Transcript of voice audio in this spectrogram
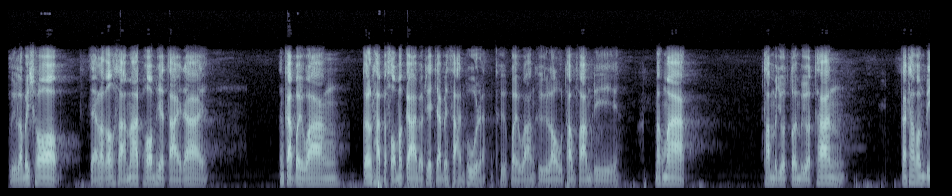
หรือเราไม่ชอบ แต่เราก็สามารถพร้อมที่จะตายได้ทั้งการปล่อยวางก็ต้องทำแบบสองประการแบบที่อาจารย์ไปสารพูดอะคือปล่อยวางคือเราทำความดีมาก ๆทำประโยชน์ตนประโยชน์ท่าน การทำความดี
